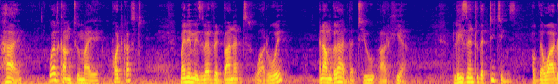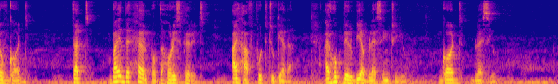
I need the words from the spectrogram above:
Hi, welcome to my podcast. My name is Reverend Bernard Warui, and I'm glad that you are here. Listen to the teachings of the Word of God that, by the help of the Holy Spirit, I have put together. I hope they'll be a blessing to you. God bless you.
